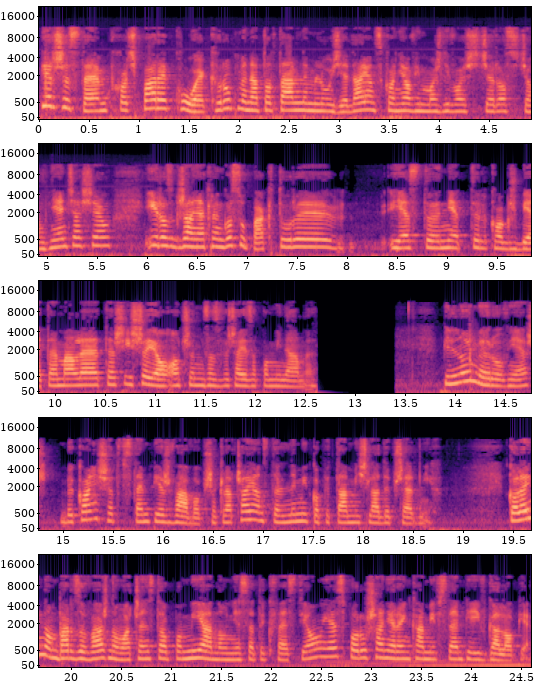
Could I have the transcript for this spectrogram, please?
Pierwszy stęp, choć parę kółek, róbmy na totalnym luzie, dając koniowi możliwość rozciągnięcia się i rozgrzania kręgosłupa, który jest nie tylko grzbietem, ale też i szyją, o czym zazwyczaj zapominamy. Pilnujmy również, by koń szedł w stępie żwawo, przekraczając tylnymi kopytami ślady przednich. Kolejną bardzo ważną, a często pomijaną niestety kwestią jest poruszanie rękami w i w galopie.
